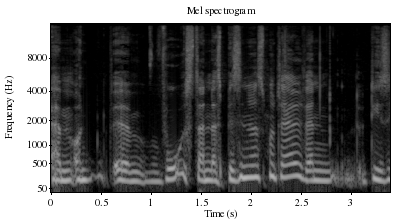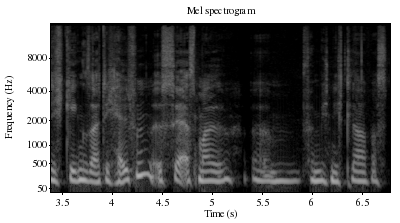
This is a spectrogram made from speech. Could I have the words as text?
Ähm, und ähm, wo ist dann das Businessmodell, wenn die sich gegenseitig helfen? Ist ja erstmal ähm, für mich nicht klar, was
